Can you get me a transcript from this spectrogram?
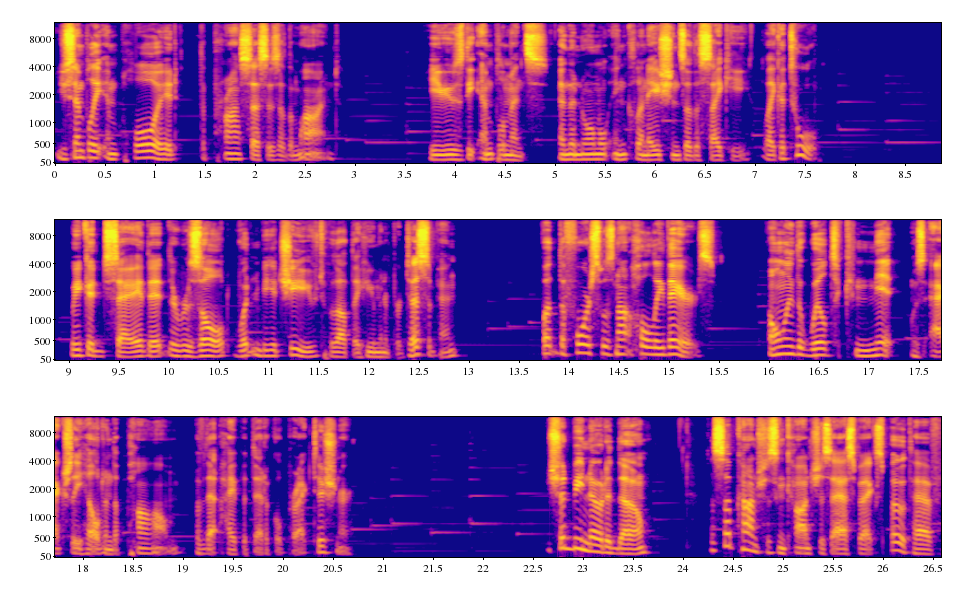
You simply employed the processes of the mind. You used the implements and the normal inclinations of the psyche like a tool. We could say that the result wouldn't be achieved without the human participant, but the force was not wholly theirs. Only the will to commit was actually held in the palm of that hypothetical practitioner. It should be noted, though, the subconscious and conscious aspects both have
